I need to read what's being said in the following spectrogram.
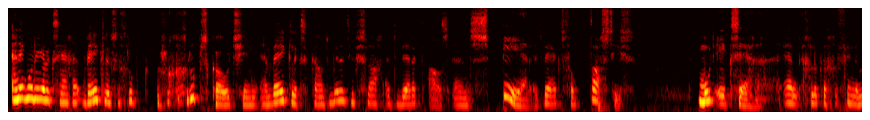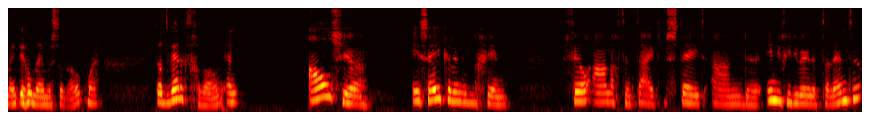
En ik moet eerlijk zeggen, wekelijkse groep, groepscoaching en wekelijkse accountability verslag, het werkt als een speer. Het werkt fantastisch, moet ik zeggen. En gelukkig vinden mijn deelnemers dat ook, maar dat werkt gewoon. En als je, zeker in het begin, veel aandacht en tijd besteedt aan de individuele talenten,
